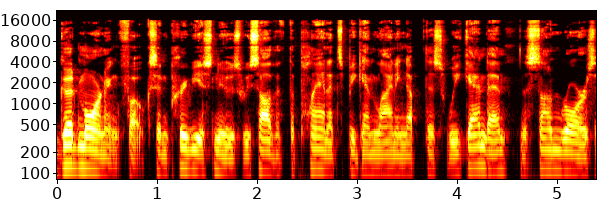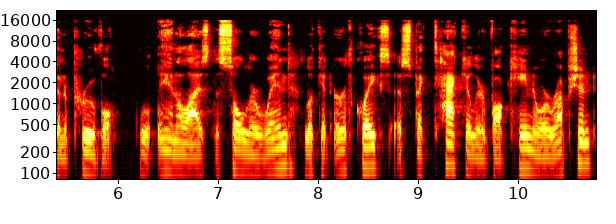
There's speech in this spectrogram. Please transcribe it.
Good morning, folks. In previous news, we saw that the planets begin lining up this weekend and the sun roars in approval. We'll analyze the solar wind, look at earthquakes, a spectacular volcano eruption,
